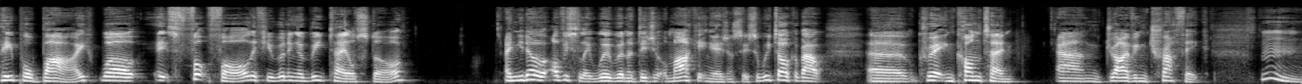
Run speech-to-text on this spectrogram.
people buy? Well, it's footfall if you're running a retail store. And you know, obviously, we run a digital marketing agency, so we talk about uh, creating content and driving traffic. Hmm,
